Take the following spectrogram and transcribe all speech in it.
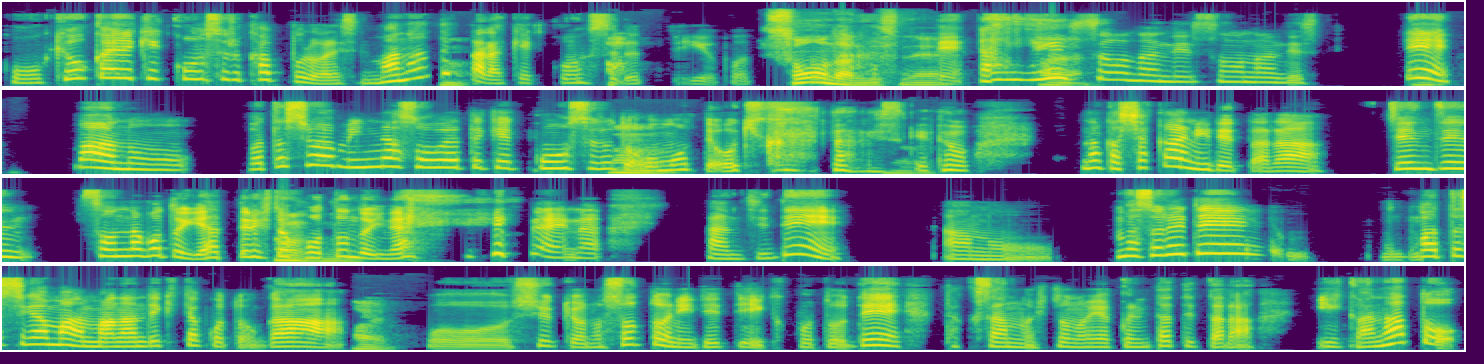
こう、教会で結婚するカップルはですね、学んでから結婚するっていうことそうなんですね。そうなんです、そうなんです。で、まあ、あの、私はみんなそうやって結婚すると思って大きくなったんですけど、なんか社会に出たら、全然そんなことやってる人ほとんどいない、みたいな感じで、あの、まあ、それで、私がまあ学んできたことが、はい。こう、宗教の外に出ていくことで、たくさんの人の役に立てたらいいかなと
